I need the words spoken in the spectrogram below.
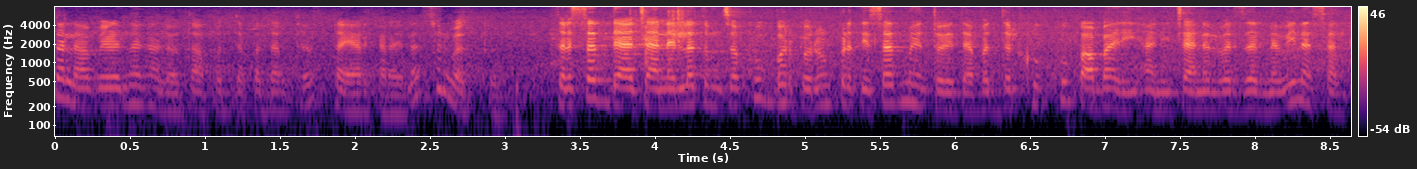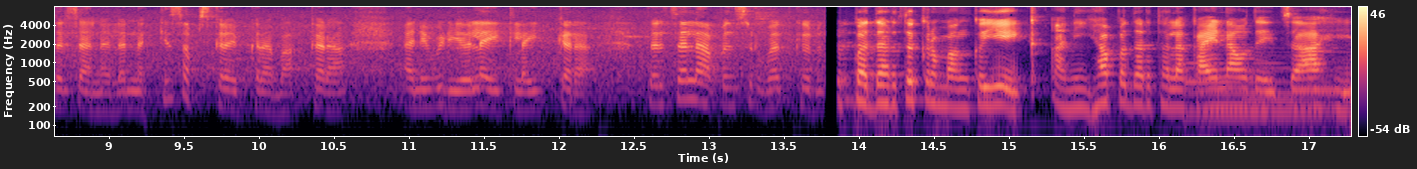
चला वेळ न घालवता आपण त्या पदार्थ तयार करायला सुरुवात करू. तर सध्या चॅनलला तुमचा खूप भरभरून प्रतिसाद मिळतोय. त्याबद्दल खूप खूप आभारी. आणि चॅनलवर जर नवीन असाल तर चॅनलला नक्की सबस्क्राईब करा करा आणि व्हिडिओला एक लाईक करा. तर चला आपण सुरुवात करू. पदार्थ क्रमांक एक आणि ह्या पदार्थाला काय नाव द्यायचं आहे?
